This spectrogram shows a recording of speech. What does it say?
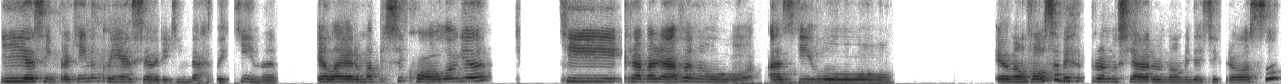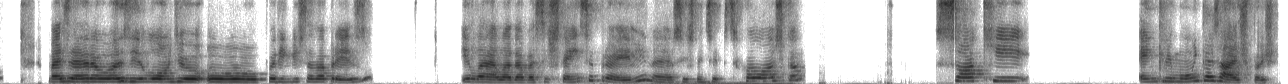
E assim, pra quem não conhece a origem da Arlequina, ela era uma psicóloga que trabalhava no asilo. Eu não vou saber pronunciar o nome desse troço, mas era o asilo onde o, o Coringa estava preso. E lá ela dava assistência pra ele, né? Assistência psicológica. Só que, entre muitas aspas,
